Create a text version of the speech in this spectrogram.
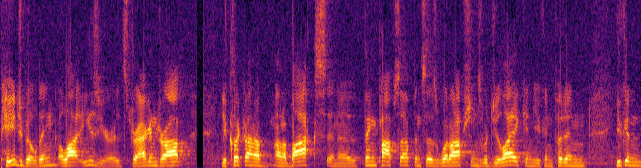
page building a lot easier. It's drag and drop. You click on a, on a box and a thing pops up and says what options would you like, and you can put in you can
